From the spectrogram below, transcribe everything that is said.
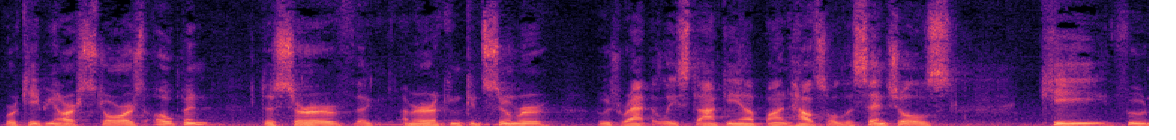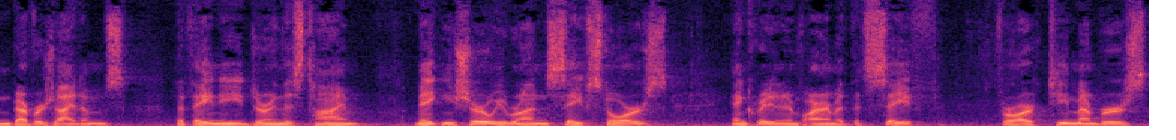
we're keeping our stores open to serve the American consumer who's rapidly stocking up on household essentials, key food and beverage items that they need during this time, making sure we run safe stores and create an environment that's safe for our team members,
